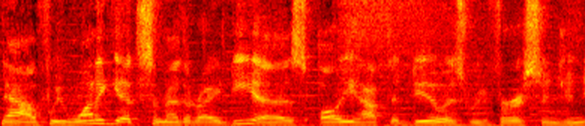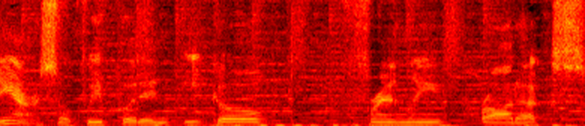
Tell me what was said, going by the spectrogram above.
Now, if we want to get some other ideas, all you have to do is reverse engineer. So if we put in eco-friendly products,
